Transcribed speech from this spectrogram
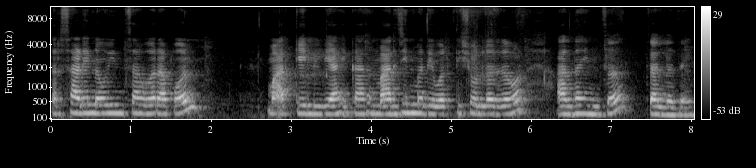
तर साडेनऊ इंचावर आपण मार्क केलेली आहे कारण मार्जिनमध्ये वरती शोल्डरजवळ अर्धा इंच चाललं जाईल.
